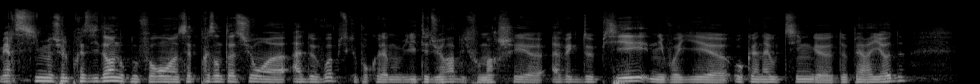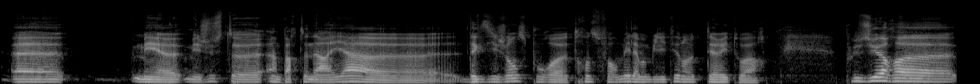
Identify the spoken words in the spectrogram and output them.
Merci Monsieur le Président. Nous ferons euh, cette présentation euh, à deux voix, puisque pour que la mobilité durable, il faut marcher euh, avec deux pieds, n'y voyez aucun outing de période. mais, juste un partenariat d'exigence pour transformer la mobilité dans notre territoire. Plusieurs,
